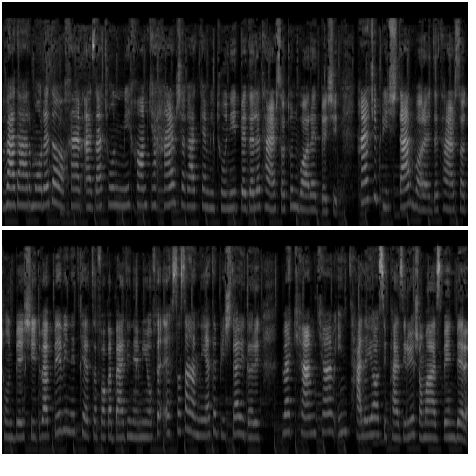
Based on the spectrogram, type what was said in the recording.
و در مورد آخر ازتون می‌خوام که هر چقدر که می‌تونید به دل ترساتون وارد بشید. هرچه بیشتر وارد ترساتون بشید و ببینید که اتفاق بدی نمیافته احساس امنیت بیشتری دارید و کم کم این تله آسیب پذیری شما از بین بره.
